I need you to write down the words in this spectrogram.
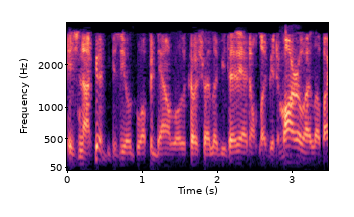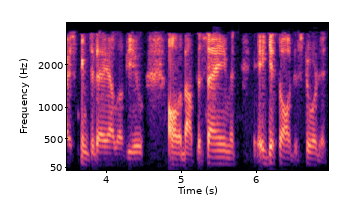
it's not good because you'll go up and down roller coaster. I love you today. I don't love you tomorrow. I love ice cream today. I love you. All about the same. It gets all distorted.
